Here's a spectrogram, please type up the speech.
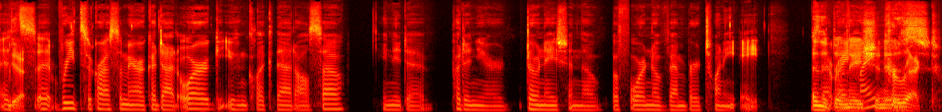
It's at wreathsacrossamerica.org. You can click that also. You need to put in your donation, though, before November 28th. Is And the that right, Mike? donation is Correct.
